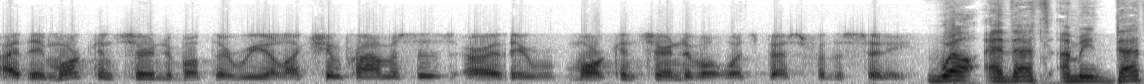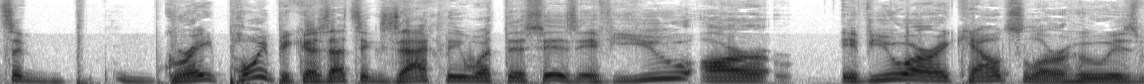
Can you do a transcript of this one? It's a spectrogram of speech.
are they more concerned about their reelection promises, or are they more concerned about what's best for the city? Well, and that's I mean that's a great point because that's exactly what this is. If you are if you are a counselor who is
